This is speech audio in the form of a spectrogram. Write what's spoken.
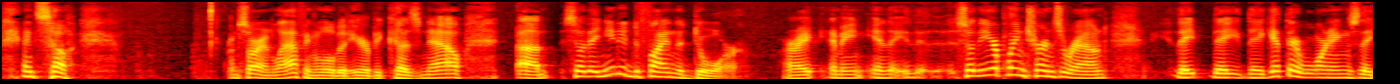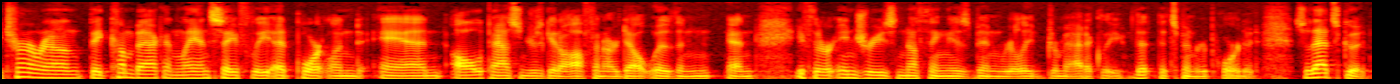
and so I'm sorry, I'm laughing a little bit here because now, um, so they needed to find the door. All right, I mean, in the, so the airplane turns around. They, they they get their warnings. They turn around. They come back and land safely at Portland, and all the passengers get off and are dealt with. And, and if there are injuries, nothing has been really dramatically that, that's been reported. So that's good.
